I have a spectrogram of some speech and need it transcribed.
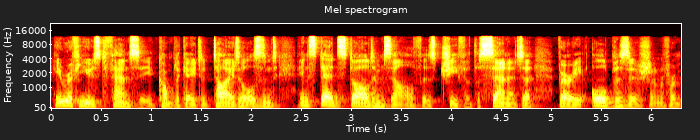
he refused fancy, complicated titles and instead styled himself as chief of the Senate, a very old position from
